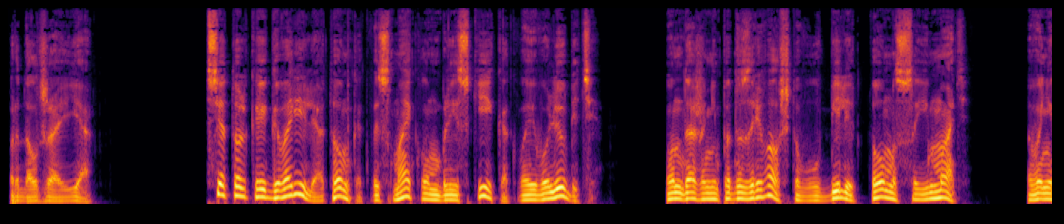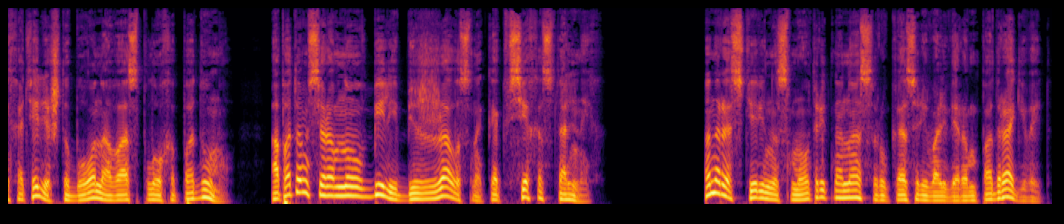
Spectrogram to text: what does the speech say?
продолжаю я. Все только и говорили о том, как вы с Майклом близки, как вы его любите. Он даже не подозревал, что вы убили Томаса и мать. Вы не хотели, чтобы он о вас плохо подумал. А потом все равно убили безжалостно, как всех остальных. Она растерянно смотрит на нас, рука с револьвером подрагивает.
